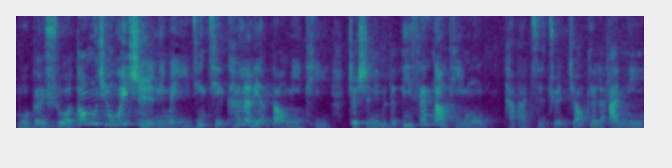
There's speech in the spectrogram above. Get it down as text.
摩根说到目前为止，你们已经解开了两道谜题，这是你们的第三道题目。他把纸卷交给了安妮。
